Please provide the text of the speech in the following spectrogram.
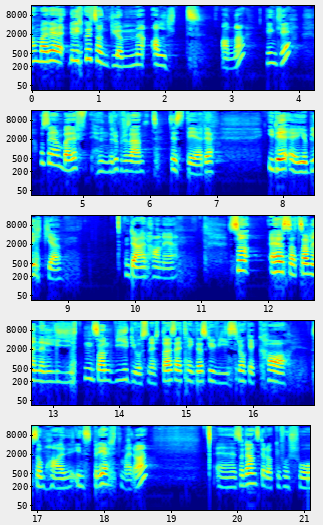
han bare Det virker ut som han glemmer alt annet, egentlig. Og så er han bare 100 til stede i det øyeblikket der han er. Så jeg har satt sammen en liten sånn videosnutt, da, så jeg tenkte jeg skulle vise dere hva som har inspirert meg. da. Eh, Så den skal dere få se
